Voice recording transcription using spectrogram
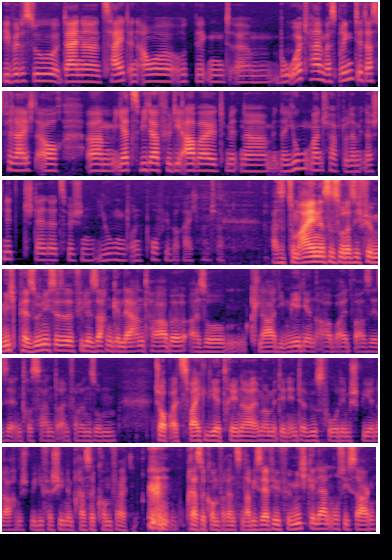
Wie würdest du deine Zeit in Aue rückblickend ähm, beurteilen? Was bringt dir das vielleicht auch ähm, jetzt wieder für die Arbeit mit einer, mit einer Jugendmannschaft oder mit einer Schnittstelle zwischen Jugend- und Profibereichmannschaft? Also zum einen ist es so, dass ich für mich persönlich sehr, sehr viele Sachen gelernt habe. Also klar, die Medienarbeit war sehr, sehr interessant, einfach in so einem Job als Zweitliga-Trainer, immer mit den Interviews vor dem Spiel, nach dem Spiel, die verschiedenen Pressekonfer Pressekonferenzen. habe ich sehr viel für mich gelernt, muss ich sagen.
